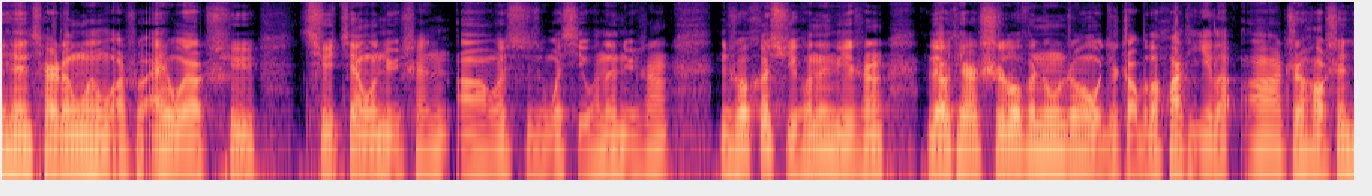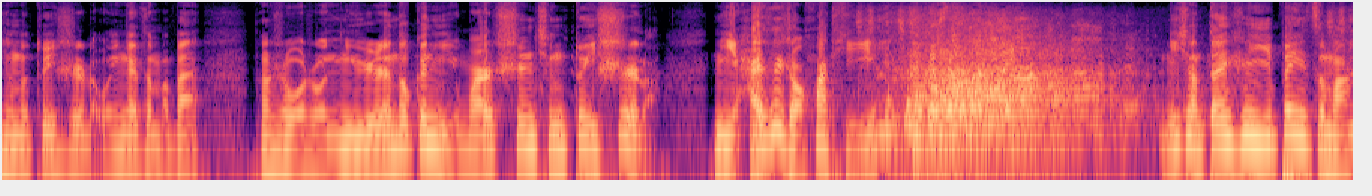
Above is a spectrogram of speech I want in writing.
那天千灯问我说：“哎，我要去去见我女神啊，我我喜欢的女生。你说和喜欢的女生聊天十多分钟之后，我就找不到话题了啊，只好深情的对视了。我应该怎么办？”当时我说：“女人都跟你玩深情对视了，你还在找话题？你想单身一辈子吗？”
